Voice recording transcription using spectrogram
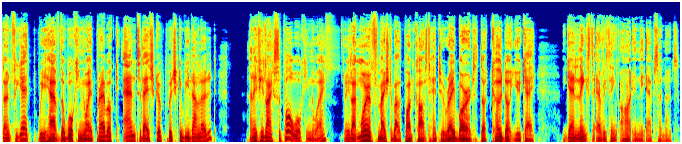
Don't forget, we have the Walking the Way prayer book and today's script, which can be downloaded. And if you'd like support Walking the Way, or you'd like more information about the podcast, head to rayborrett.co.uk. Again, links to everything are in the episode notes.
